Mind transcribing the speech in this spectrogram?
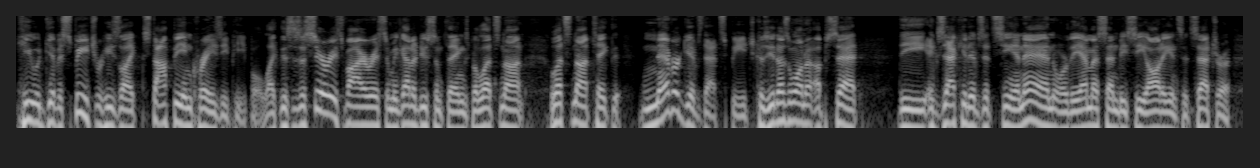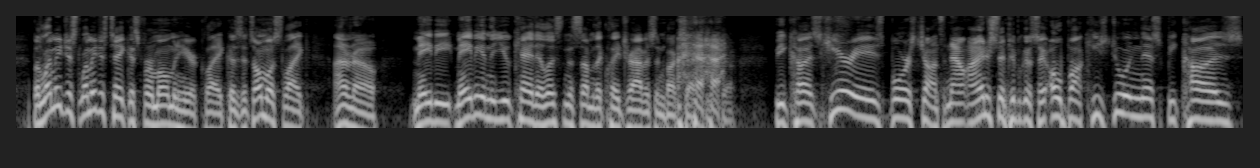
He would give a speech where he's like, stop being crazy people. Like, this is a serious virus and we got to do some things, but let's not, let's not take the, never gives that speech because he doesn't want to upset the executives at CNN or the MSNBC audience, etc. But let me just let me just take us for a moment here, Clay, because it's almost like I don't know, maybe maybe in the UK they listen to some of the Clay Travis and Buck Sexton show. Because here is Boris Johnson. Now I understand people are going to say, "Oh, Buck, he's doing this because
